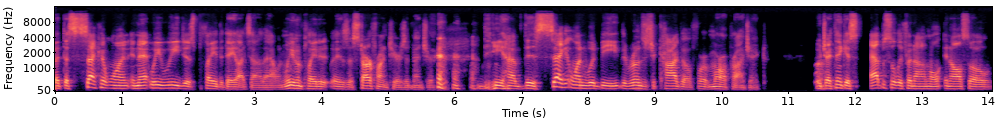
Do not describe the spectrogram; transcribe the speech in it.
but the second one, and that we we just played the daylights out of that one. We even played it as a Star Frontiers adventure. the uh, the second one would be the Ruins of Chicago for a Morrow Project, which I think is absolutely phenomenal, and also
